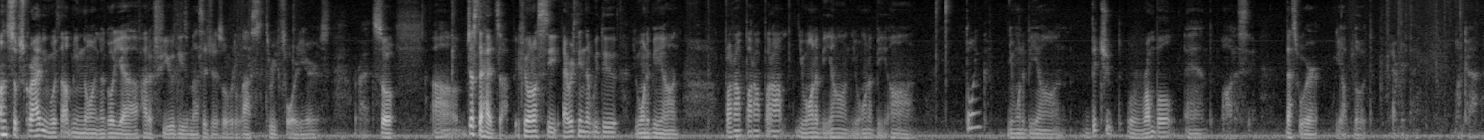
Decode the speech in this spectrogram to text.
unsubscribing without me knowing. I go yeah i've had a few of these messages over the last three four years right? So um, just a heads up. If you want to see everything that we do you want to be on. You want to be on. You want to be on. Doink you want to be on BitChute Rumble and Odysee. That's where we upload everything. Okay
